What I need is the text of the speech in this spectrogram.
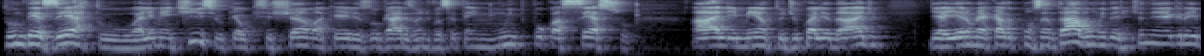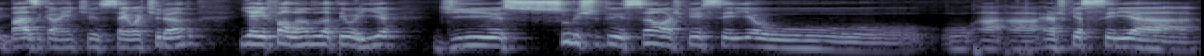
de um deserto alimentício, que é o que se chama aqueles lugares onde você tem muito pouco acesso a alimento de qualidade e aí era um mercado que concentrava muita gente negra e basicamente saiu atirando. E aí falando da teoria de substituição, acho que esse seria o, o a, a, acho que essa seria a,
